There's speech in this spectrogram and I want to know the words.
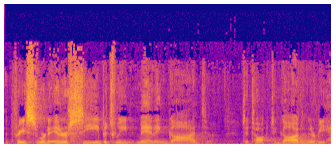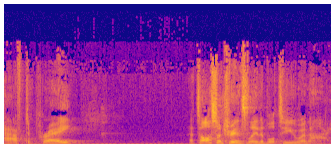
The priests were to intercede between man and God, to, to talk to God on their behalf, to pray. That's also translatable to you and I.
